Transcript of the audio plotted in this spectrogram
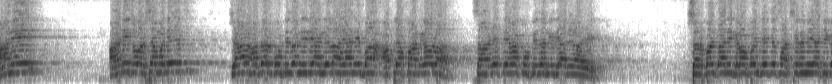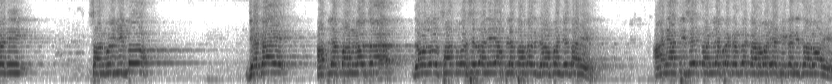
आणि अडीच वर्षामध्येच चार हजार कोटीचा निधी आणलेला आहे आणि आपल्या पानगावला साडे तेरा कोटीचा निधी आलेला आहे. सरपंच आणि ग्रामपंचायतच्या साक्षीने मी या ठिकाणी सांगू इच्छितो जे काय आपल्या पानगावचा जवळजवळ सात वर्ष झाली आपल्या ताब्यात ग्रामपंचायत आहे. आणि अतिशय चांगल्या प्रकारचा कारभार या ठिकाणी चालू आहे.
